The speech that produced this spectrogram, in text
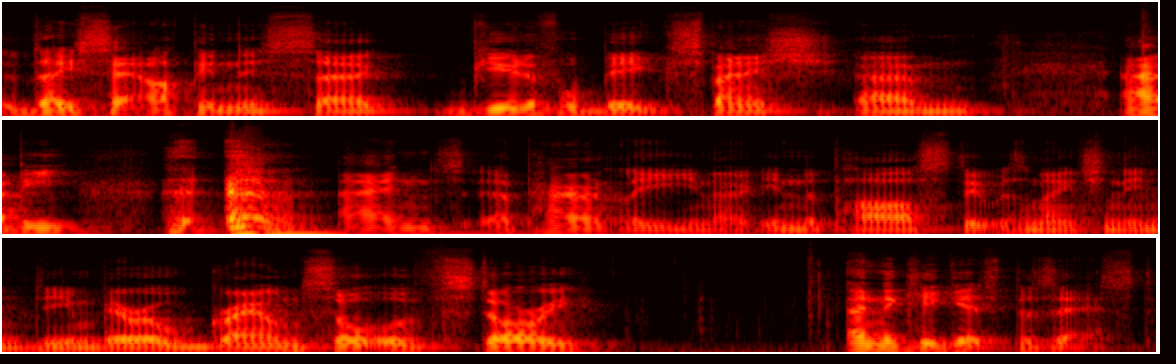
they set up in this uh, beautiful big Spanish um, abbey. and apparently, you know, in the past, it was an ancient Indian burial ground sort of story. And the kid gets possessed.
